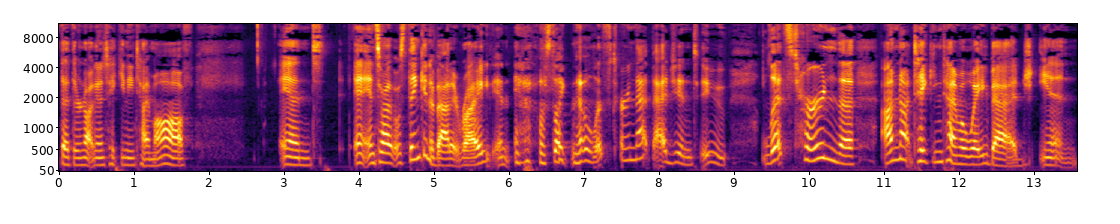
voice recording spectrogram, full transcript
that they're not going to take any time off. And, and and so I was thinking about it, right? And, and I was like, no, let's turn that badge in too. Let's turn the I'm not taking time away badge in.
